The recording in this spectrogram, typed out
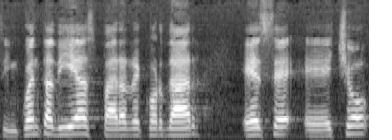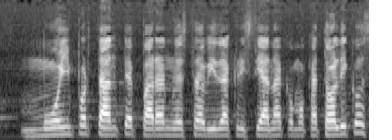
50 días para recordar ese hecho muy importante para nuestra vida cristiana como católicos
